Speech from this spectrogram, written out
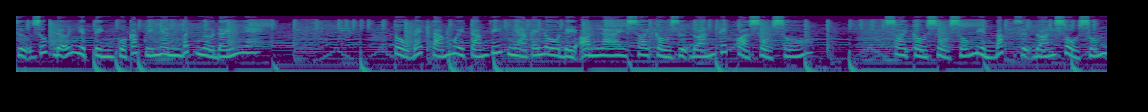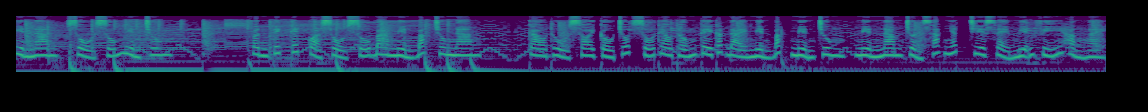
sự giúp đỡ nhiệt tình của các quý nhân bất ngờ đấy nhé. Tổ bet 818 VIP nhà cái lô để online soi cầu dự đoán kết quả sổ số. Soi cầu sổ số miền Bắc dự đoán sổ số miền Nam, sổ số miền Trung. Phân tích kết quả sổ số 3 miền Bắc Trung Nam. Cao thủ soi cầu chốt số theo thống kê các đài miền Bắc, miền Trung, miền Nam chuẩn xác nhất chia sẻ miễn phí hàng ngày.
